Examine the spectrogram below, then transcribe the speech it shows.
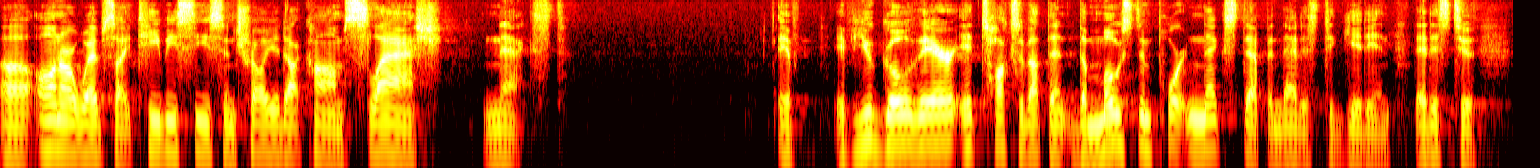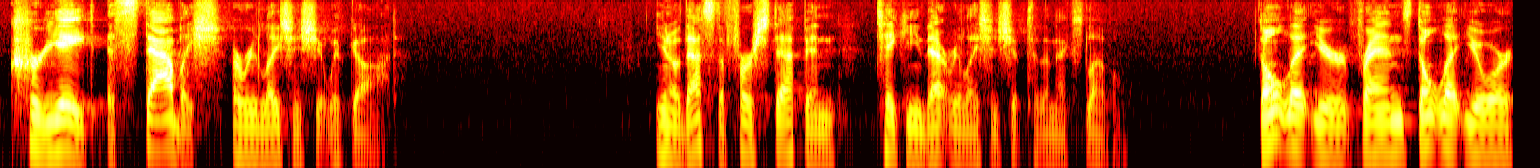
uh, on our website, tbccentralia.com slash next. If, if you go there, it talks about the, the most important next step, and that is to get in. That is to create, establish a relationship with God. You know, that's the first step in taking that relationship to the next level. Don't let your friends, don't let your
